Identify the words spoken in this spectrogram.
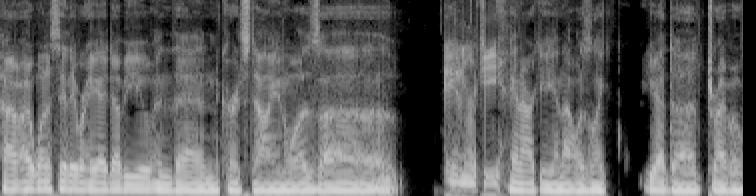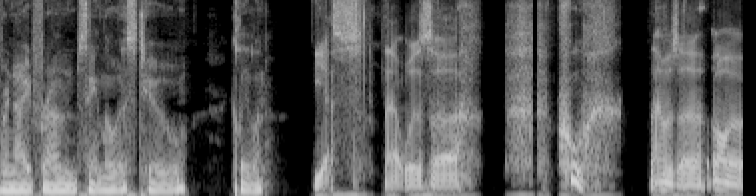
I, I want to say they were AIW, and then Curt Stallion was uh, Anarchy. Anarchy, and that was like you had to drive overnight from St. Louis to Cleveland. Yes, that was. Uh, whew, that was a oh,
